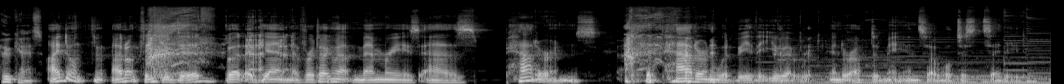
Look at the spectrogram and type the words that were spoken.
who cares? I don't. Th- I don't think you did. But again, if we're talking about memories as patterns, the pattern would be that you interrupted me, and so we'll just say that you did.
